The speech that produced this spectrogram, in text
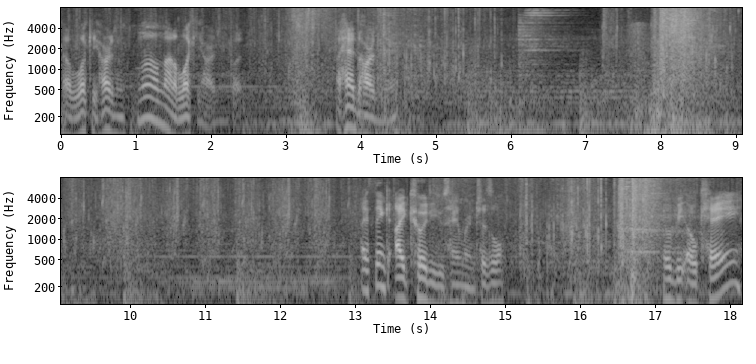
Got a lucky harden. Well, not a lucky harden, but I had the harden there. I think I could use hammer and chisel. It would be okay.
